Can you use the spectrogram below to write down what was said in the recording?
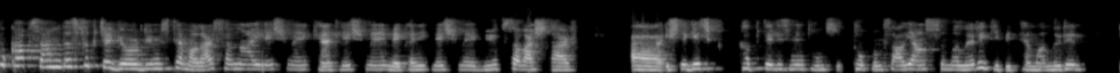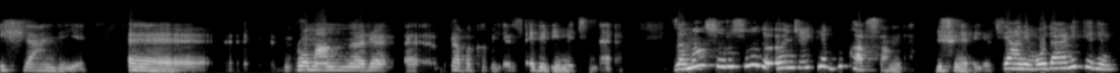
Bu kapsamda sıkça gördüğümüz temalar sanayileşme, kentleşme, mekanikleşme, büyük savaşlar, işte geç kapitalizmin toplumsal yansımaları gibi temaların işlendiği e, romanlara bakabiliriz, edebi metinlere. Zaman sorusunu da öncelikle bu kapsamda düşünebiliriz. Yani modernitenin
